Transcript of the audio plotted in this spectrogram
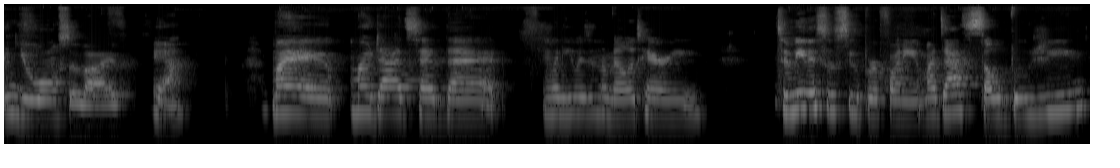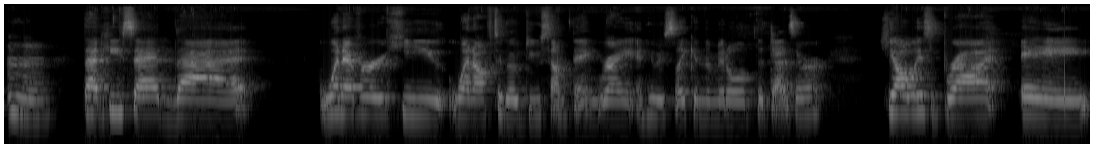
you won't survive. Yeah. My my dad said that when he was in the military, to me this was super funny. My dad's so bougie Mm. that he said that whenever he went off to go do something, right, and he was like in the middle of the desert, he always brought a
